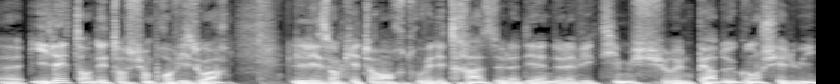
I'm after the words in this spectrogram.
Euh, il est en détention provisoire. Les enquêteurs ont retrouvé des traces de l'ADN de la victime sur une paire de gants chez lui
